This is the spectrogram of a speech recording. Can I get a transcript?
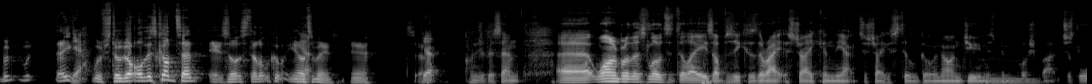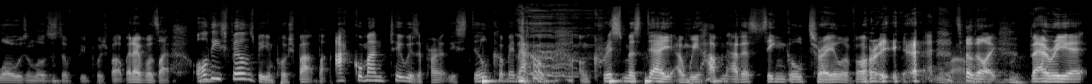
we've, we, hey, Yeah. we've still got all this content. It's still up. You know what I mean? Yeah. So, Yeah. Hundred percent. Uh, Warner Brothers loads of delays, obviously, because the writer strike and the actor strike is still going on. Dune has been pushed back. Just loads and loads of stuff being pushed back. But everyone's like, all these films being pushed back. But Aquaman Two is apparently still coming out on Christmas Day, and we haven't had a single trailer for it yet. So they're like, bury it,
